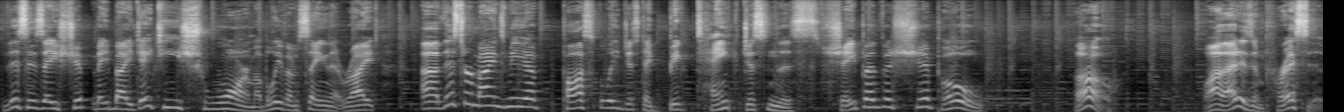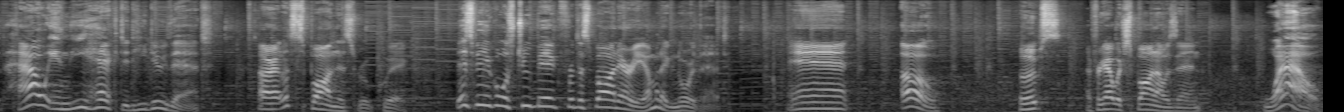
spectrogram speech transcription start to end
This is a ship made by JT Schwarm. I believe I'm saying that right. Uh, this reminds me of possibly just a big tank just in the shape of a ship. Oh. Oh. Wow, that is impressive. How in the heck did he do that? Alright, let's spawn this real quick. This vehicle is too big for the spawn area. I'm gonna ignore that. And... Oh. Oops. I forgot which spawn I was in. Wow.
